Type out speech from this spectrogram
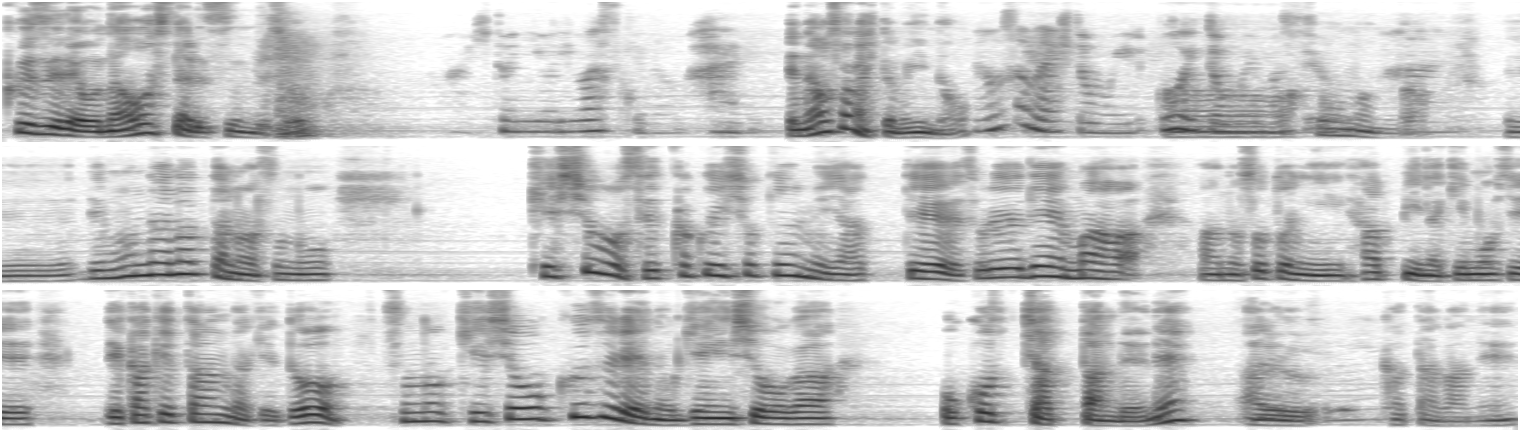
崩れを直したりするんでしょ？人によりますけど、はい、え直さない人もいいの、直さない人もいる多いと思いますよ。そうなんだ。はい。えーで問題になったのはその化粧をせっかく一生懸命やってそれでまああの外にハッピーな気持ちで出かけたんだけどその化粧崩れの現象が起こっちゃったんだよねある方がね。はい。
